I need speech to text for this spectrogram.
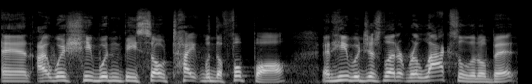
And I wish he wouldn't be so tight with the football and he would just let it relax a little bit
